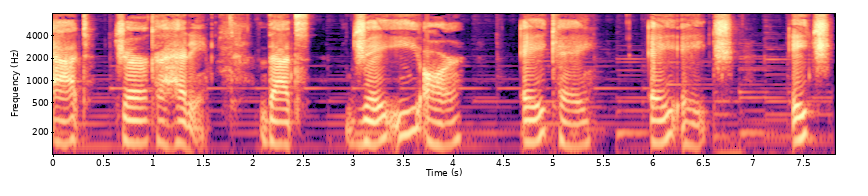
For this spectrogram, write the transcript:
at Jerakah Heady. That's J E R A K A H H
